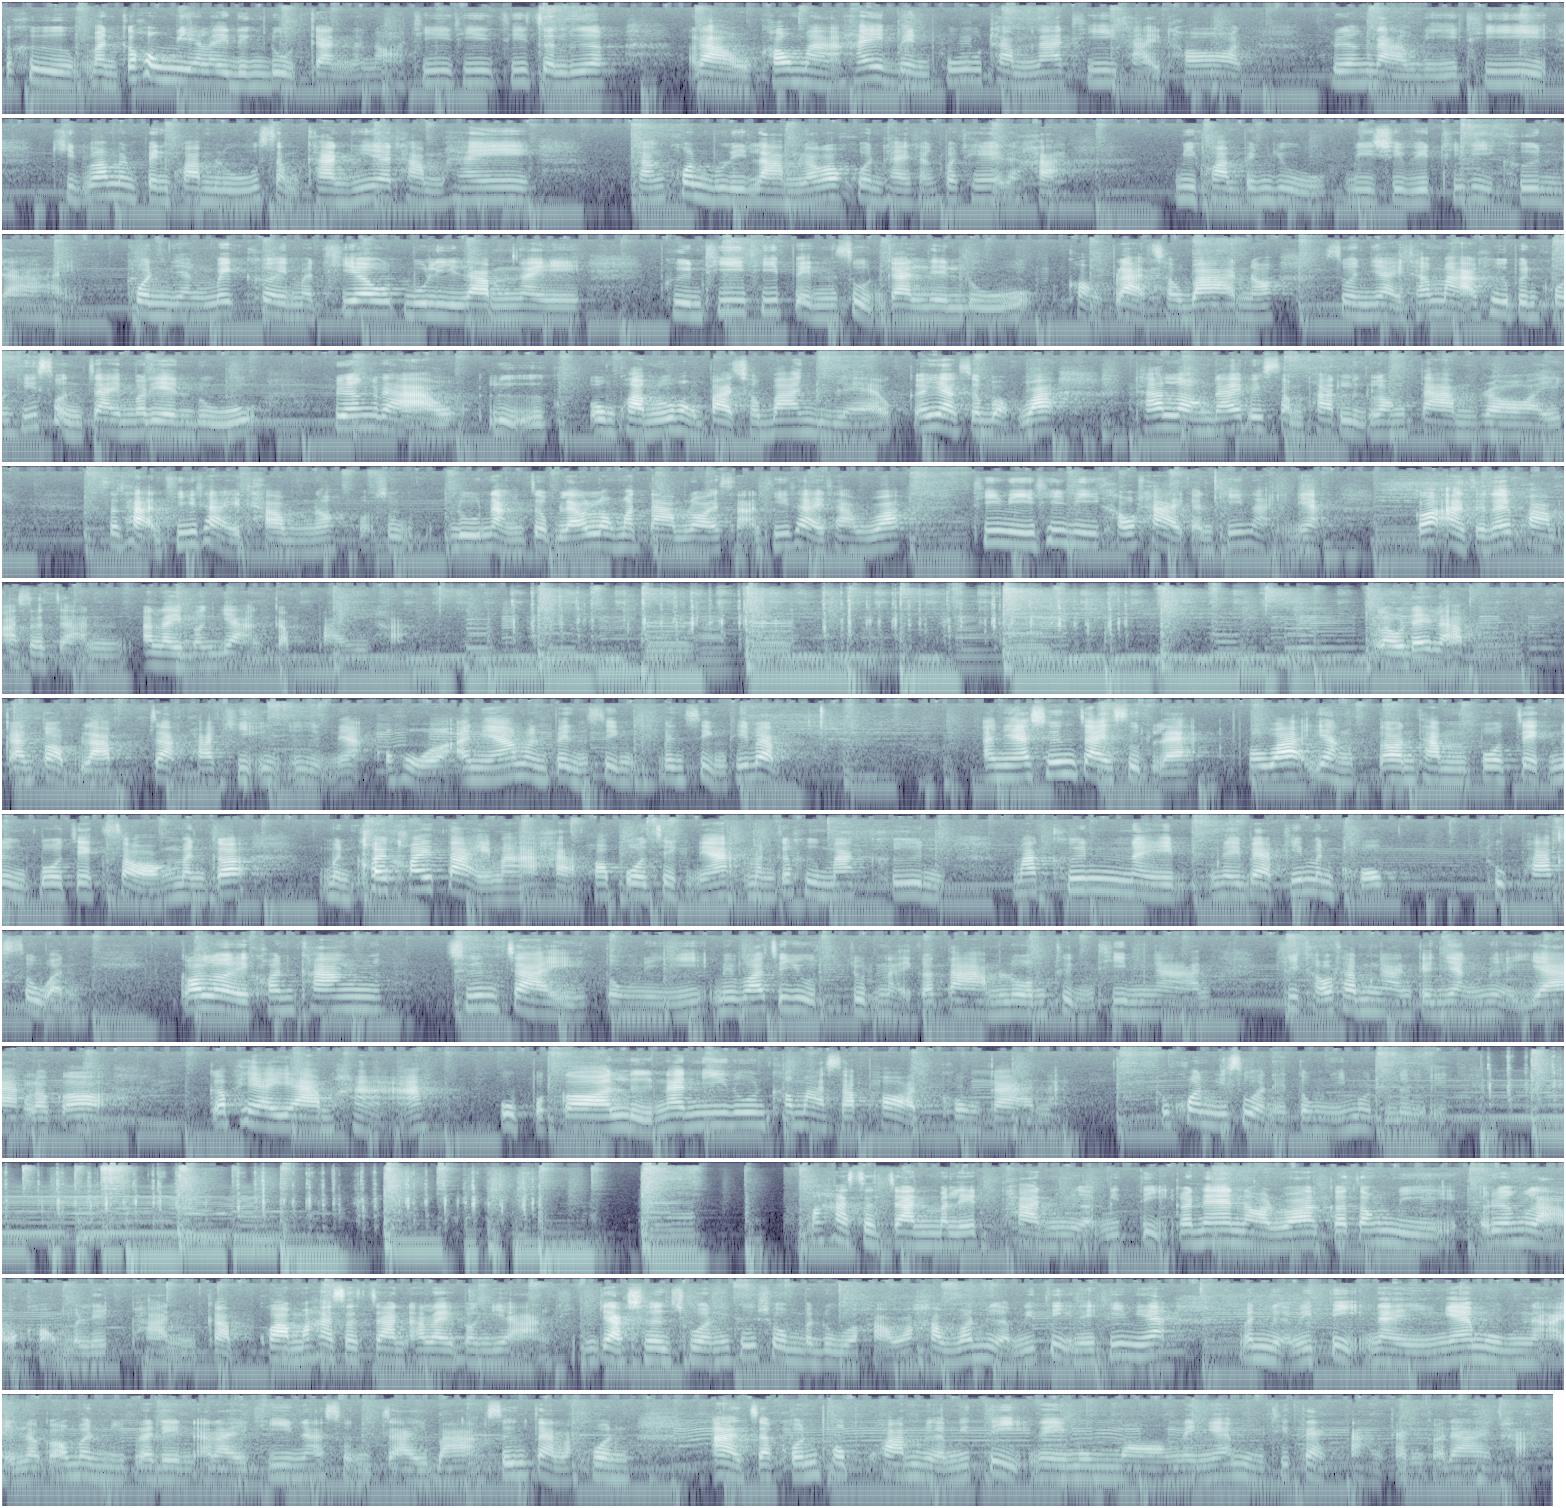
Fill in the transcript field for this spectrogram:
ก็คือมันก็คงมีอะไรดึงดูดกันนะเนาะที่ที่ที่จะเลือกเราเข้ามาให้เป็นผู้ทำหน้าที่ถ่ายทอดเรื่องราวนี้ที่คิดว่ามันเป็นความรู้สำคัญที่จะทำให้ทั้งคนบุรีรัมย์แล้วก็คนไทยทั้งประเทศอะค่ะมีความเป็นอยู่มีชีวิตที่ดีขึ้นได้ คนยังไม่เคยมาเที่ยวบุรีรัมย์ใน พื้นที่ที่เป็นศูนย์การเรียนรู้ของปราชญ์ชาวบ้านเนาะส่วนใหญ่ถ้ามาคือเป็นคนที่สนใจมาเรียนรู้เรื่องราว หรือองค์ความรู้ของปราชญ์ชาวบ้านอยู่แล้ว ก็อยากจะบอกว่าถ้าลองได้ไปสัมผัสหรือลองตามรอย สถานที่ถ่ายทำเนาะดูหนังจบแล้วลองมาตามรอยสถานที่ถ่ายทำว่า ที่นี้ที่นี้เขาถ่ายกันที่ไหนเนี่ยก็อาจจะได้ความอัศจรรย์อะไรบางอย่างกลับไปค่ะเราได้รับ การตอบรับจากภาคีอื่นๆเนี่ยโอ้โห อันนี้มันเป็นสิ่งเป็นสิ่งที่แบบ อันนี้ชื่นใจสุดแล้ว เพราะว่าอย่างตอนทำโปรเจกต์หนึ่งโปรเจกต์สองมันก็เหมือนค่อยๆไต่มาค่ะ พอโปรเจกต์เนี้ยมันก็คือมากขึ้นมากขึ้นในในแบบที่มันครบทุกภาคส่วน ก็เลยค่อนข้างชื่นใจตรงนี้ไม่ว่าจะอยู่จุดไหนก็ตามรวมถึงทีมงาน ที่เขาทำงานกันอย่างเหนื่อยยาก แล้วก็ก็พยายามหาอุปกรณ์หรือนั่นนี่นู่นเข้ามาซัพพอร์ตโครงการอะ ทุกคนมีส่วนในตรงนี้หมดเลย มหัศจรรย์เมล็ดพันธุ์เหนือมิติก็แน่นอนว่าก็ต้องมีเรื่องราวของเมล็ดพันธุ์ กับความมหัศจรรย์อะไรบางอย่าง อยากเชิญชวนให้ผู้ชมมาดูค่ะว่าคำว่าเหนือมิติในที่นี้มันเหนือมิติในแง่มุมไหน แล้วก็มันมีประเด็นอะไรที่น่าสนใจบ้าง ซึ่งแต่ละคนอาจจะค้นพบความเหนือมิติในมุมมอง ในแง่มุมที่แตกต่างกันก็ได้ค่ะ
